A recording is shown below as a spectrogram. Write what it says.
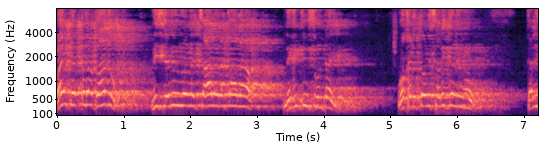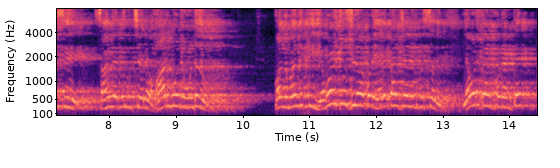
బయట ఎక్కడో కాదు. నీ శరీరంలోనే చాలా రకాల నెగిటివ్స్ ఉంటాయి. ఒకటితో సరిగ్గా నువ్వు కలిసి సాంగత్యం చేయలేవు. హార్మోని ఉండదు. కొంతమందికి ఎవరు చూసినా కూడా ఎగతాలు చేయాలనిపిస్తుంది. ఎవరికి అనుకునంటే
